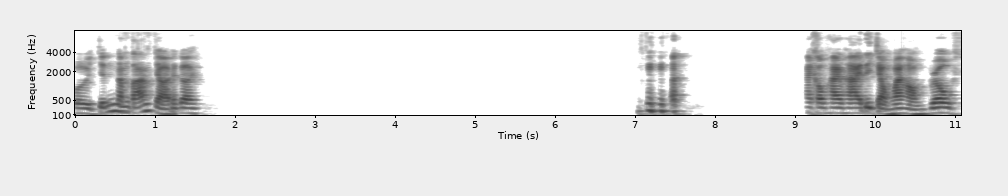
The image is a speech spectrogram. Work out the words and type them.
mười chín năm tám, trời đất ơi. 2022 đi trồng hoa hồng Rose.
